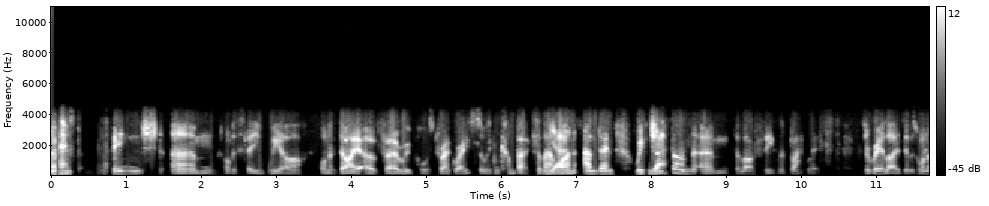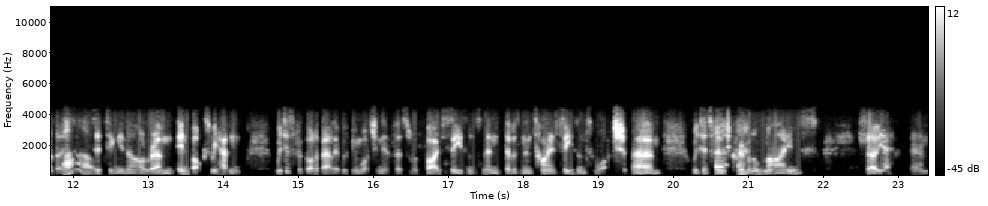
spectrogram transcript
Okay. just binged. Um, obviously we are on a diet of uh, RuPaul's Drag Race, so we can come back to that one. And then we've just done um, the last season of Blacklist. To realise it was one of those Oh. sitting in our um, inbox. We hadn't, we just forgot about it. We've been watching it for sort of five seasons, and then there was an entire season to watch. Um, we just finished Uh, Criminal Minds. So yeah, um,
